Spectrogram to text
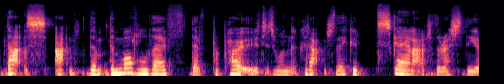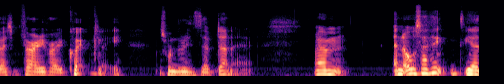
that's act- the the model they've they've proposed is one that could actually they could scale out to the rest of the US very very quickly. That's one of the reasons they've done it. Um, and also, I think yeah,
